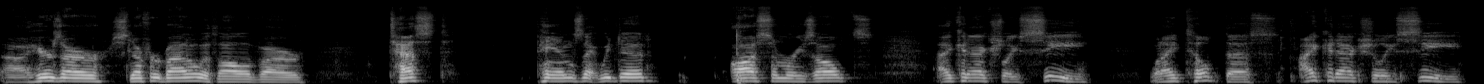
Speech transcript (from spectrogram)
Uh, here's our snuffer bottle with all of our test pans that we did. Awesome results. I could actually see when I tilt this, I could actually see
